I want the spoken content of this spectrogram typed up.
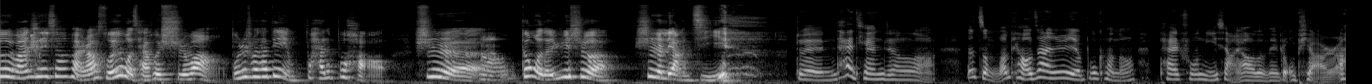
对，完全相反，然后所以我才会失望。不是说他电影不拍的不好，是跟我的预设是两极。对你太天真了，那怎么朴赞玉也不可能拍出你想要的那种片儿啊？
